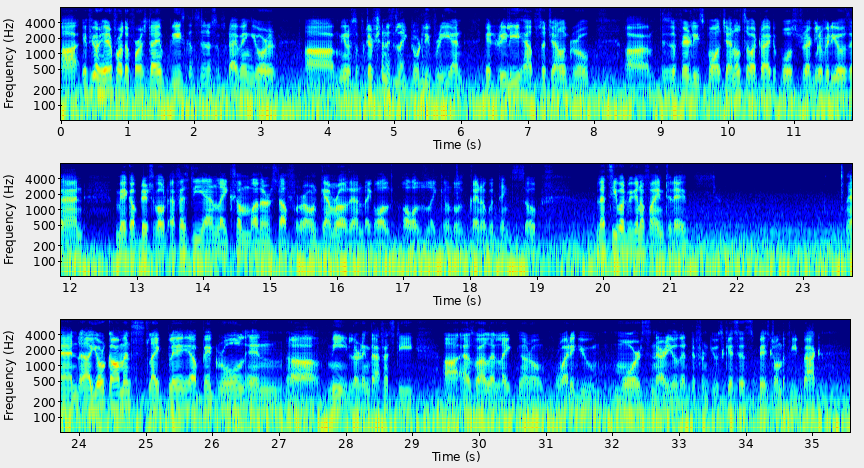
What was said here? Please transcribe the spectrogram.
Uh, if you're here for the first time please consider subscribing. Your um, you know subscription is like totally free and it really helps the channel grow. Um, this is a fairly small channel so I try to post regular videos and make updates about FSD and like some other stuff around cameras and like all all like you know those kind of good things. So let's see what we're gonna find today. And uh, your comments like play a big role in uh, me learning the FSD uh, as well and like you know providing you more scenarios and different use cases based on the feedback.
